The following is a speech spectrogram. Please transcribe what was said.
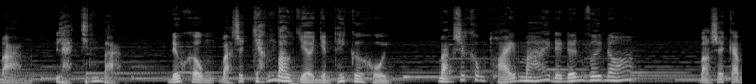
bạn là chính bạn. Nếu không, bạn sẽ chẳng bao giờ nhìn thấy cơ hội. Bạn sẽ không thoải mái để đến với nó bạn sẽ cảm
